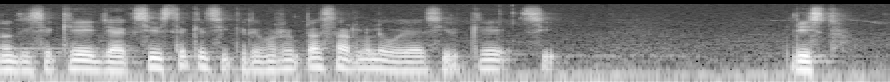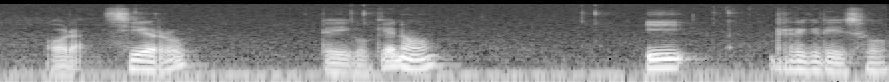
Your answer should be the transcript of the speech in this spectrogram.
Nos dice que ya existe que si queremos reemplazarlo le voy a decir que sí. Listo ahora cierro le digo que no y regreso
